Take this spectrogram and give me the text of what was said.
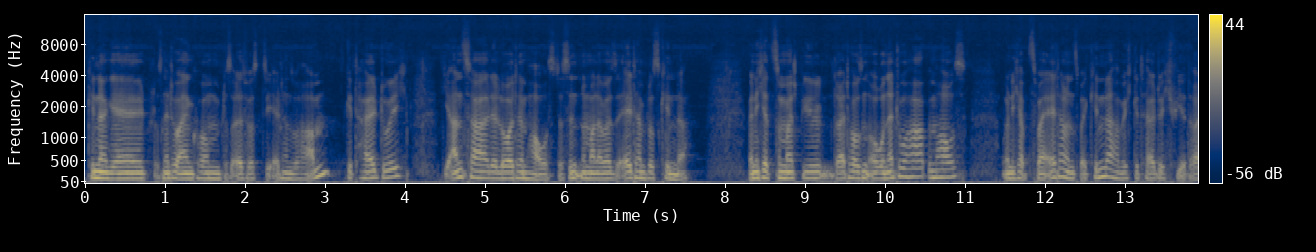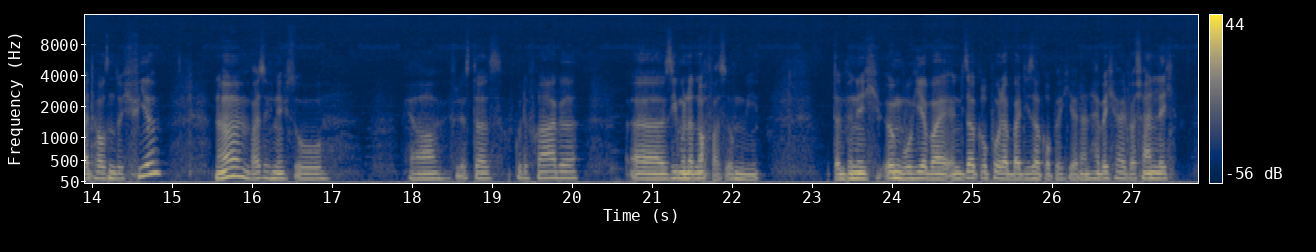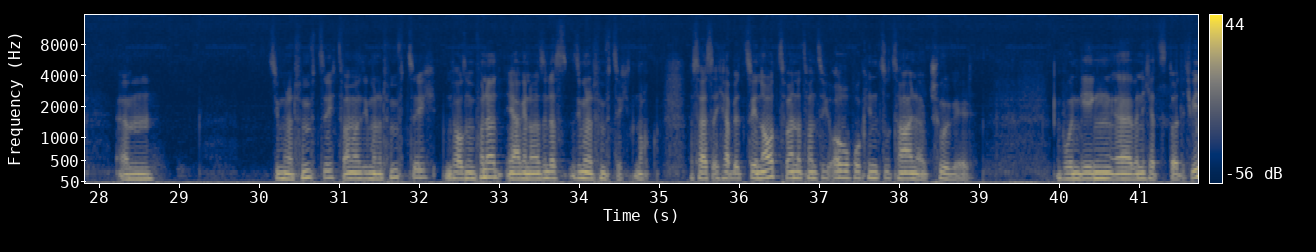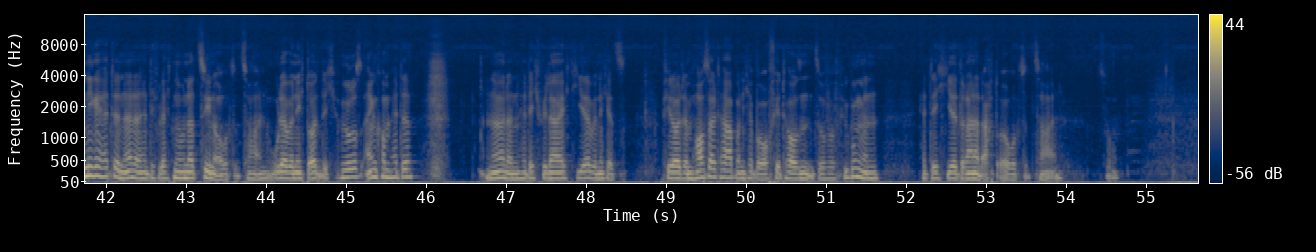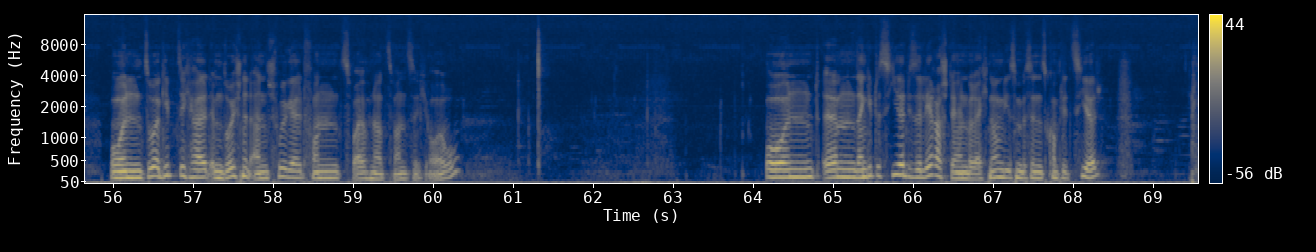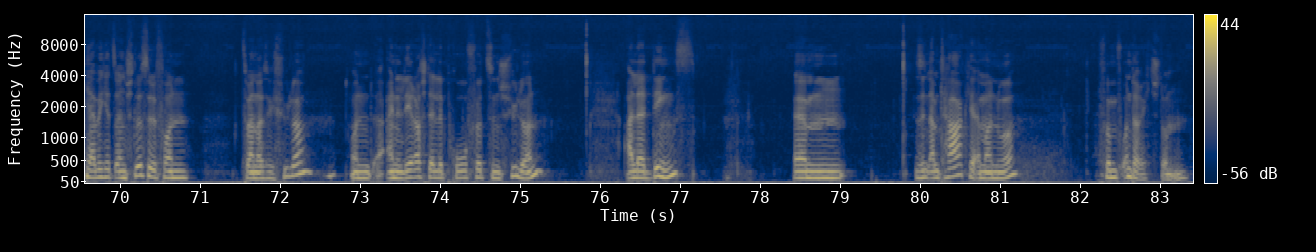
Kindergeld plus Nettoeinkommen plus alles, was die Eltern so haben, geteilt durch die Anzahl der Leute im Haus. Das sind normalerweise Eltern plus Kinder. Wenn ich jetzt zum Beispiel 3000 Euro netto habe im Haus und ich habe zwei Eltern und zwei Kinder, habe ich geteilt durch 4. 3000 durch 4, ne, weiß ich nicht, so ja, wie viel ist das? Gute Frage. Äh, 700 noch was irgendwie. Dann bin ich irgendwo hier bei in dieser Gruppe oder bei dieser Gruppe hier. Dann habe ich halt wahrscheinlich ähm, 750, zweimal 750, 1500, ja genau, dann sind das 750 noch. Das heißt, ich habe jetzt genau 220 Euro pro Kind zu zahlen als Schulgeld. Wohingegen, äh, wenn ich jetzt deutlich weniger hätte, ne, dann hätte ich vielleicht nur 110 Euro zu zahlen. Oder wenn ich deutlich höheres Einkommen hätte, Ne, dann hätte ich vielleicht hier, wenn ich jetzt vier Leute im Haushalt habe und ich habe auch 4000 zur Verfügung, dann hätte ich hier 308 Euro zu zahlen. Und so ergibt sich halt im Durchschnitt ein Schulgeld von 220 Euro. Und ähm, dann gibt es hier diese Lehrerstellenberechnung, die ist ein bisschen kompliziert. Hier habe ich jetzt einen Schlüssel von 32 Schülern und eine Lehrerstelle pro 14 Schülern. Allerdings ähm, sind am Tag ja immer nur fünf Unterrichtsstunden.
